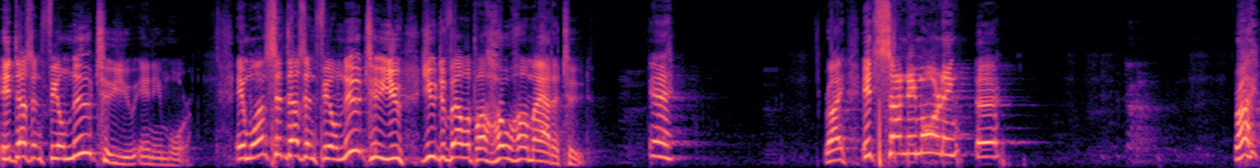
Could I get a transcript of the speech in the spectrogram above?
it doesn't feel new to you anymore. And once it doesn't feel new to you, you develop a ho hum attitude. Yeah. Right? It's Sunday morning. Uh. Right?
